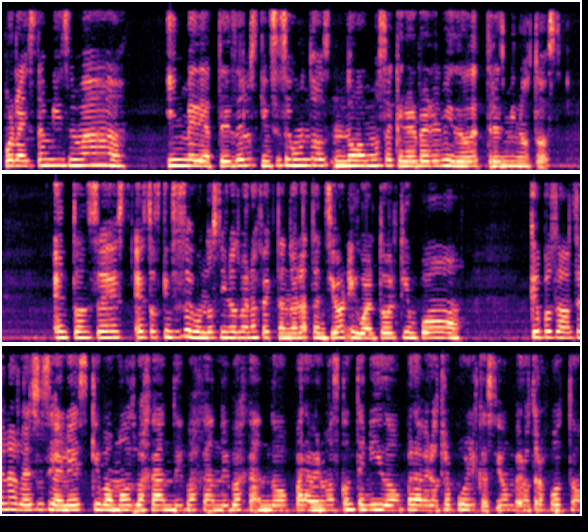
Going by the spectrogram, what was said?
por esta misma inmediatez de los 15 segundos no vamos a querer ver el video de 3 minutos. Entonces, estos 15 segundos sí nos van afectando la atención, igual todo el tiempo que pasamos en las redes sociales que vamos bajando y bajando y bajando para ver más contenido, para ver otra publicación, ver otra foto.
